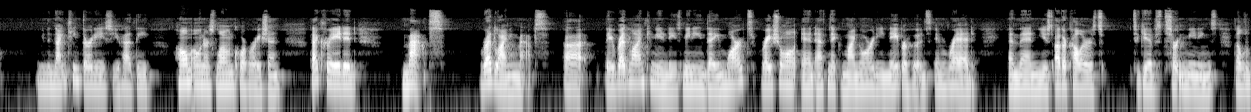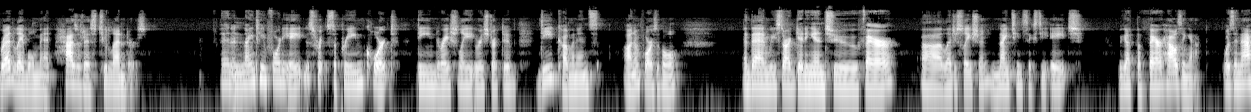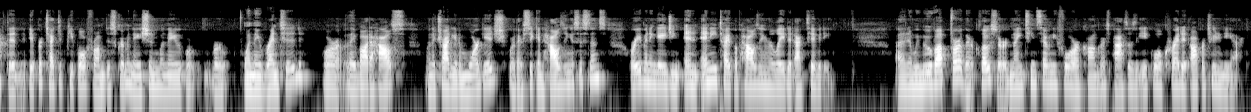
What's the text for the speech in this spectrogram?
I mean, in the 1930s, you had the Homeowners Loan Corporation that created maps, redlining maps. Uh, they redlined communities, meaning they marked racial and ethnic minority neighborhoods in red and then used other colors to give certain meanings. The red label meant hazardous to lenders. And in 1948, the Supreme Court deemed racially restrictive deed covenants unenforceable and then we started getting into fair uh, legislation. 1968, we got the Fair Housing Act was enacted. It protected people from discrimination when they were, were when they rented or they bought a house, when they tried to get a mortgage, or they're seeking housing assistance, or even engaging in any type of housing related activity. And then we move up further, closer. 1974, Congress passes the Equal Credit Opportunity Act.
